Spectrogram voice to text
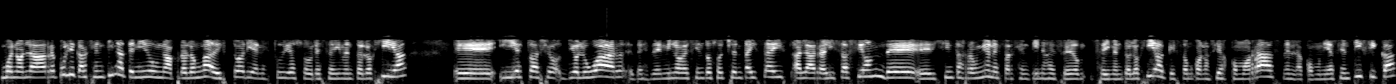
bueno, la República Argentina ha tenido una prolongada historia en estudios sobre sedimentología eh, y esto dio lugar desde 1986 a la realización de eh, distintas reuniones argentinas de sedimentología que son conocidas como RAS en la comunidad científica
